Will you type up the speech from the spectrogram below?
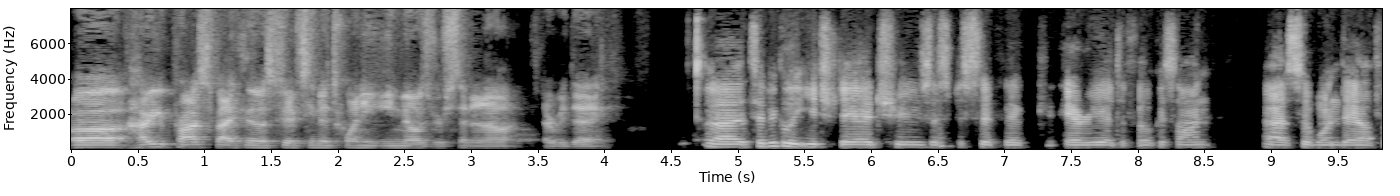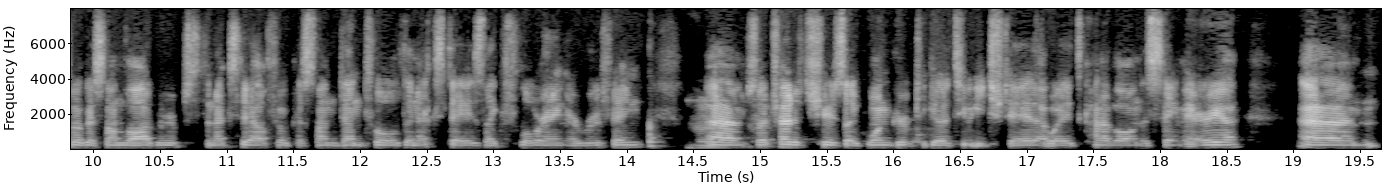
Uh, how are you prospecting those 15 to 20 emails you're sending out every day? Uh, typically, each day I choose a specific area to focus on. Uh, so one day I'll focus on law groups. The next day I'll focus on dental. The next day is like flooring or roofing. Mhm. Um, so I try to choose like one group to go to each day. That way it's kind of all in the same area. Um,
